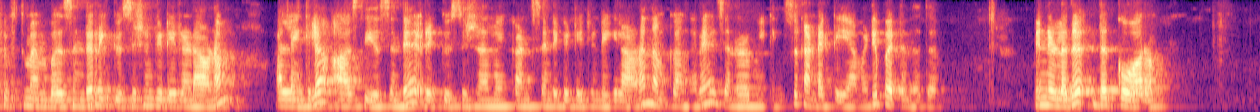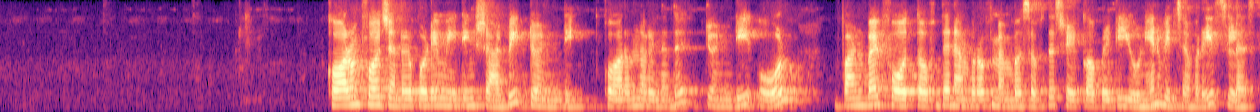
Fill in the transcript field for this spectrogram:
ഫിഫ്ത്ത് മെമ്പേഴ്സിന്റെ റിക്വസിഷൻ കിട്ടിയിട്ടുണ്ടാവണം. അല്ലെങ്കിൽ ആർ സി എസിന്റെ റിക്വസിഷൻ അല്ലെങ്കിൽ കൺസെന്റ് കിട്ടിയിട്ടുണ്ടെങ്കിലാണ് നമുക്ക് അങ്ങനെ ജനറൽ മീറ്റിംഗ്സ് കണ്ടക്ട് ചെയ്യാൻ വേണ്ടി പറ്റുന്നത്. പിന്നുള്ളത് the quorum quorum for general body meeting shall be twenty quorum എന്ന് പറയുന്നത് twenty or one by fourth of the number of members of the state cooperative union whichever is less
